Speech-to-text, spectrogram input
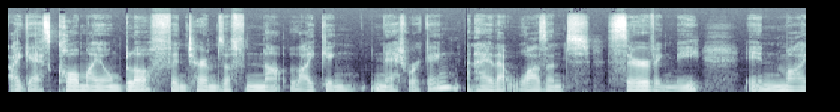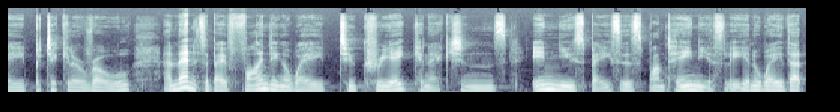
I guess, call my own bluff in terms of not liking networking and how that wasn't serving me in my particular role. And then it's about finding a way to create connections in new spaces spontaneously in a way that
